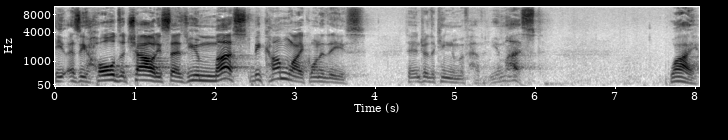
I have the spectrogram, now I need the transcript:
He, as he holds a child, he says, You must become like one of these to enter the kingdom of heaven. You must. Why?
